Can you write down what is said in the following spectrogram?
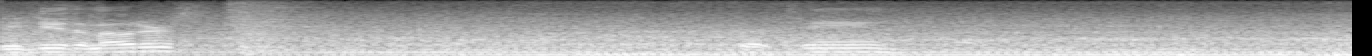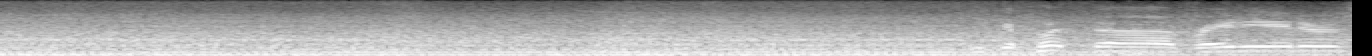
We do the motors. 13. You can put the radiators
